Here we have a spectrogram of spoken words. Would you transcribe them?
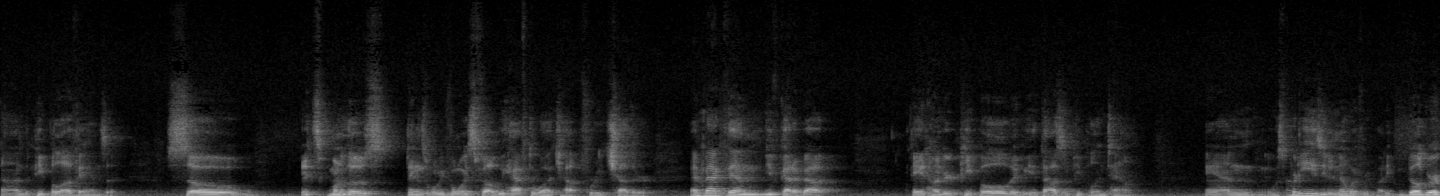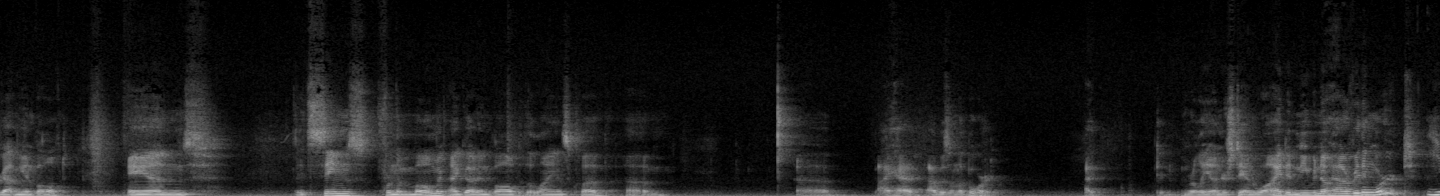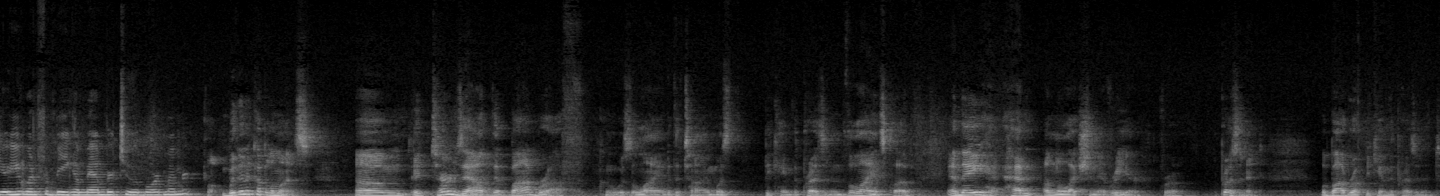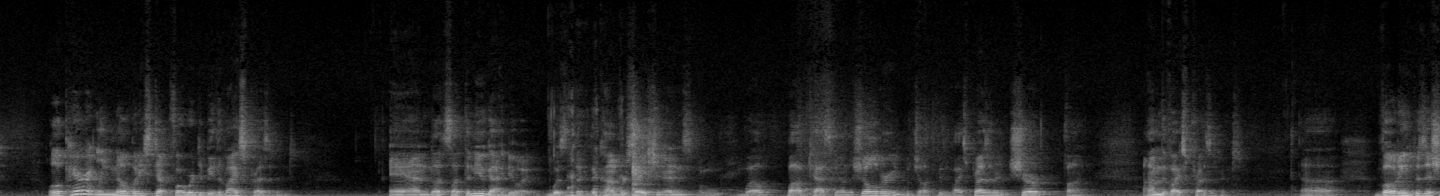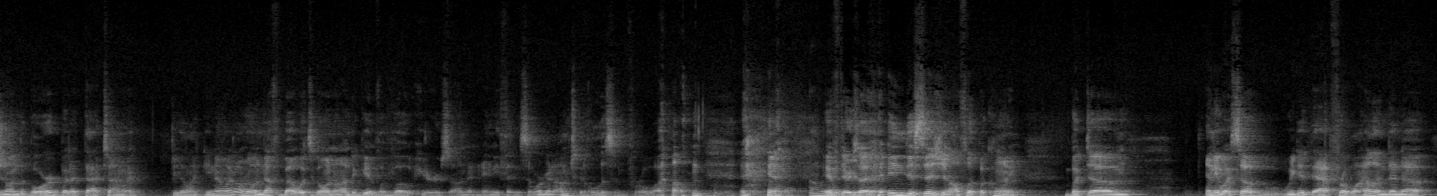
on the people of Anza. So it's one of those things where we've always felt we have to watch out for each other. And back then, you've got about 800 people, maybe 1,000 people in town. And it was pretty easy to know everybody. Bill Gurr got me involved. And it seems from the moment I got involved with the Lions Club, um, uh, I had I was on the board. I didn't really understand why. I didn't even know how everything worked You, you went from being a member to a board member. within a couple of months. Um, it turns out that Bob Ruff, who was a Lion at the time, was became the president of the Lions Club, and they had an election every year for a president. Well, Bob Ruff became the president. Well, apparently nobody stepped forward to be the vice president, and let's let the new guy do it. Was the, the conversation? And well, Bob tapped me on the shoulder. Would you like to be the vice president? Sure, fine. I'm the vice president. Uh, voting position on the board, but at that time I feel like you know I don't know enough about what's going on to give a vote here on anything. So we're gonna I'm just gonna listen for a while. if there's a indecision, I'll flip a coin. But um, anyway, so we did that for a while, and then uh,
